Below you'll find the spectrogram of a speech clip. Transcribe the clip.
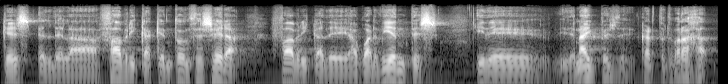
que es el de la fábrica que entonces era fábrica de aguardientes y de, y de naipes, de cartas de baraja,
